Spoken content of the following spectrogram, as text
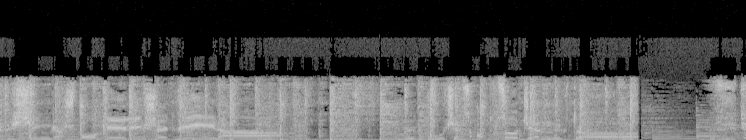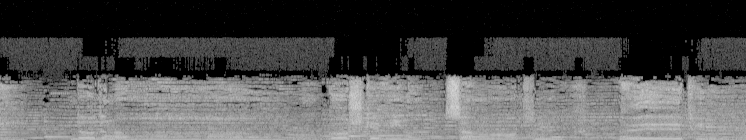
Gdy sięgasz po kieliszek wina By uciec od codziennych tron Wypij do dna gorzkie wino samotnych. Wypij.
